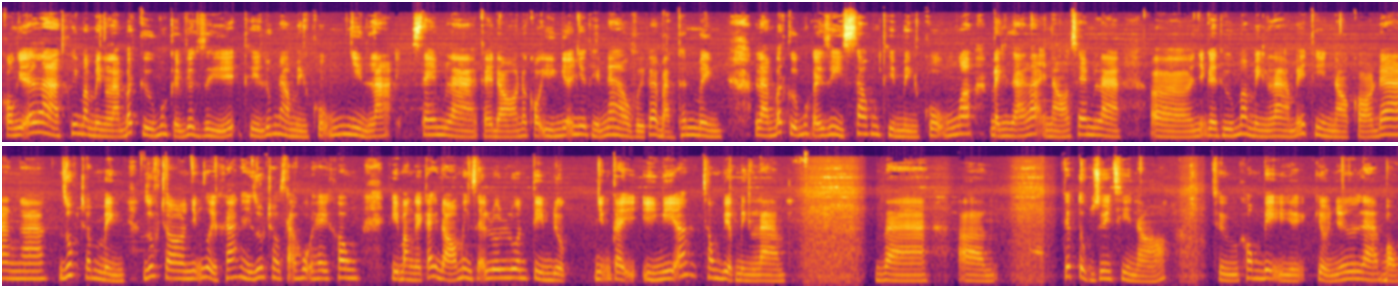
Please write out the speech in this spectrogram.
có nghĩa là khi mà mình làm bất cứ một cái việc gì ấy, thì lúc nào mình cũng nhìn lại xem là cái đó nó có ý nghĩa như thế nào với cả bản thân mình làm bất cứ một cái gì xong thì mình cũng à, đánh giá lại nó xem là uh, những cái thứ mà mình làm ấy thì nó có đang à, giúp cho mình giúp cho những người khác hay giúp cho xã hội hay không? Thì bằng cái cách đó mình sẽ luôn luôn tìm được những cái ý nghĩa trong việc mình làm và uh, tiếp tục duy trì nó chứ không bị kiểu như là bỏ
